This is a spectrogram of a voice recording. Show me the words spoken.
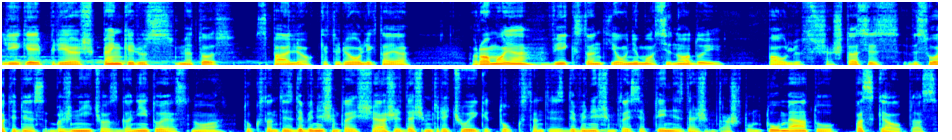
Lygiai prieš penkerius metus, spalio 14-ąją, Romoje vykstant jaunimo sinodui, Paulius VI visuotinės bažnyčios ganytojas nuo 1963 iki 1978 metų paskelbtas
